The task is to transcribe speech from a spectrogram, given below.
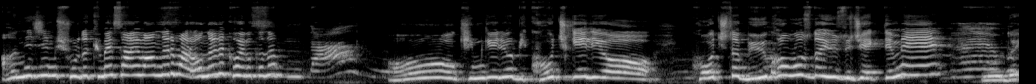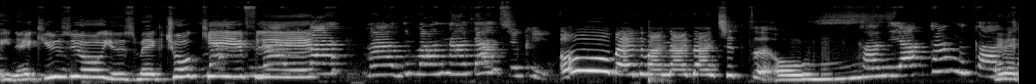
Anneciğim şurada kümes hayvanları var. Onları da koy bakalım. Oo, kim geliyor? Bir koç geliyor. Koç da büyük havuzda yüzecek değil mi? Burada inek yüzüyor. Yüzmek çok keyifli. Merdivenlerden çıkıyor. Oo, merdivenlerden çıktı. Oo. Kandiyaktan kalacak? Evet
